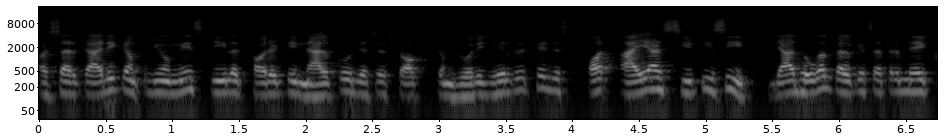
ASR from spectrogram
और सरकारी कंपनियों में स्टील अथॉरिटी नैल्को जैसे स्टॉक्स कमज़ोरी झेल रहे थे, जिस और आईआरसीटीसी याद होगा कल के सत्र में एक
